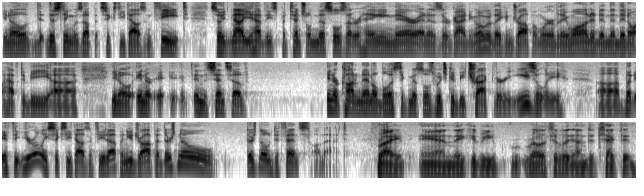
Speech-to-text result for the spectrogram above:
you know th- this thing was up at 60,000 feet. So now you have these potential missiles that are hanging there and as they're guiding over they can drop them wherever they wanted and then they don't have to be uh, you know inter- in the sense of intercontinental ballistic missiles which could be tracked very easily. Uh, but if you're only 60,000 feet up and you drop it there's no there's no defense on that. Right and they could be relatively undetected.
